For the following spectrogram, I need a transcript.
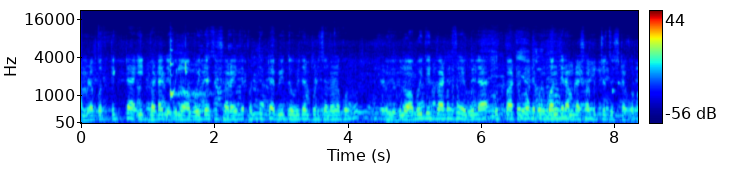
আমরা প্রত্যেকটা ইট ভাটা যেগুলো অবৈধ আছে সরাইলে প্রত্যেকটা বিরুদ্ধে অভিযান পরিচালনা করব। যেগুলো অবৈধ ইট ভাটা আছে, এগুলা উৎপাটনের এবং বন্ধের আমরা সর্বোচ্চ চেষ্টা করব।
